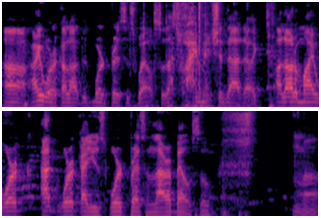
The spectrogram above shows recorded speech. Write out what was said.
uh, I work a lot with WordPress as well so that's why I mentioned that like a lot of my work at work I use WordPress and Laravel so uh,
